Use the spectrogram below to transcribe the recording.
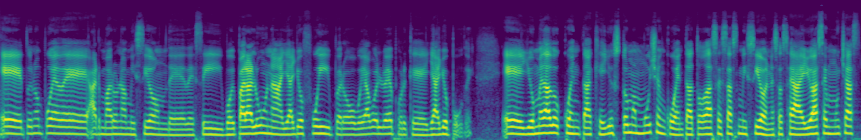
Eh, tú no puedes armar una misión de decir, voy para la luna, ya yo fui, pero voy a volver porque ya yo pude. Eh, yo me he dado cuenta que ellos toman mucho en cuenta todas esas misiones, o sea, ellos hacen muchas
